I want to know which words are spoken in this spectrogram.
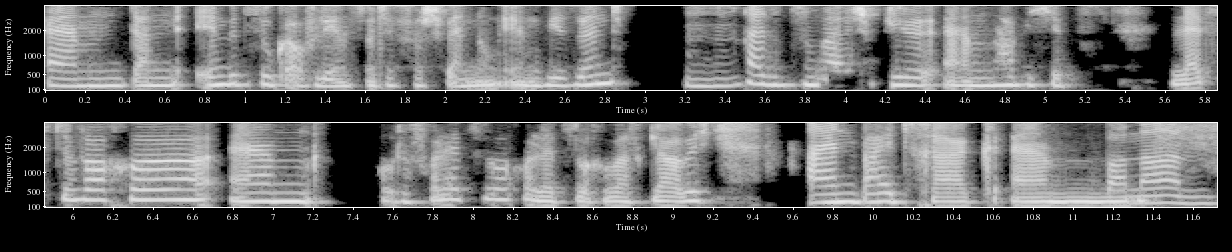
ähm, dann in Bezug auf Lebensmittelverschwendung irgendwie sind. Mhm. Also zum Beispiel ähm, habe ich jetzt letzte Woche ähm, oder vorletzte Woche, letzte Woche war es, glaube ich, einen Beitrag. Ähm, Bananen,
